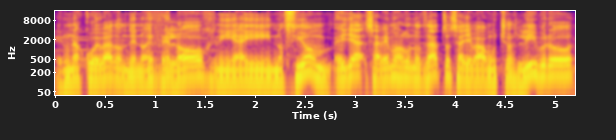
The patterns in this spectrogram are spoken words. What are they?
en una cueva donde no hay reloj ni hay noción. Ella, sabemos algunos datos, ha llevado muchos libros,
